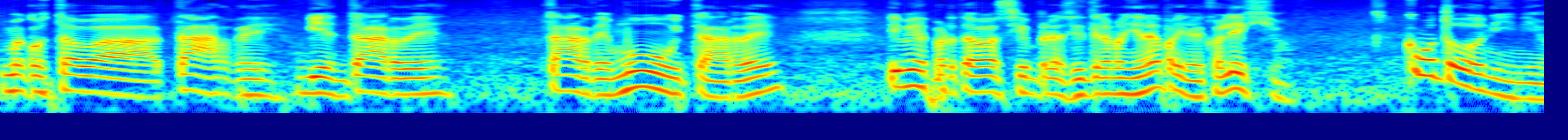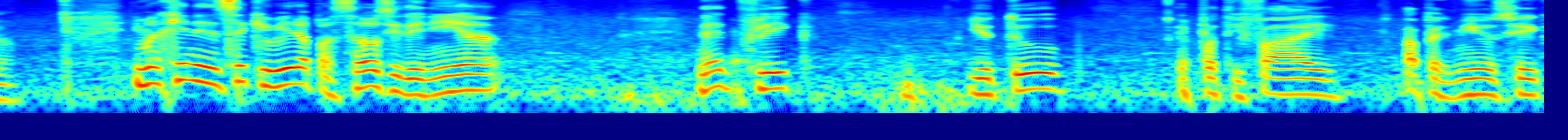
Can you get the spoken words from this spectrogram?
me acostaba tarde, bien tarde, tarde, muy tarde, y me despertaba siempre a las 7 de la mañana para ir al colegio, como todo niño. Imagínense qué hubiera pasado si tenía Netflix, YouTube, Spotify, Apple Music,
